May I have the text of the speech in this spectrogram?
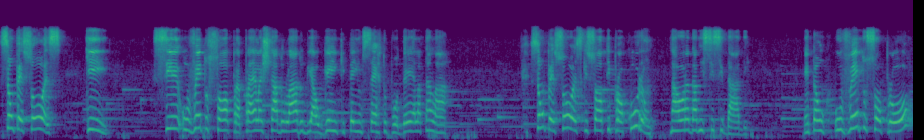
São pessoas que, se o vento sopra para ela estar do lado de alguém que tem um certo poder, ela está lá. São pessoas que só te procuram na hora da necessidade. Então, o vento soprou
